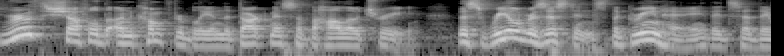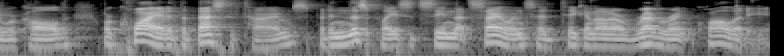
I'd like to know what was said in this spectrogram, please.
Ruth shuffled uncomfortably in the darkness of the hollow tree. This real resistance, the Greenhay, they'd said they were called, were quiet at the best of times, but in this place it seemed that silence had taken on a reverent quality.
